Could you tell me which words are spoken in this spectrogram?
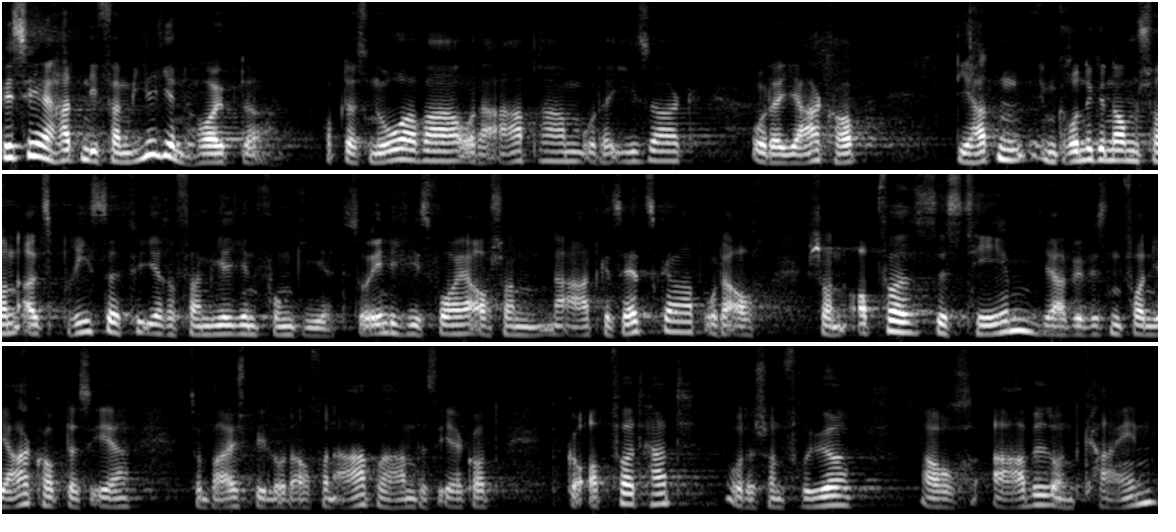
Bisher hatten die Familienhäupter, ob das Noah war oder Abraham oder Isaac oder Jakob, die hatten im Grunde genommen schon als Priester für ihre Familien fungiert. So ähnlich wie es vorher auch schon eine Art Gesetz gab oder auch schon Opfersystem. Ja, wir wissen von Jakob, dass er zum Beispiel oder auch von Abraham, dass er Gott geopfert hat oder schon früher auch Abel und Kain.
